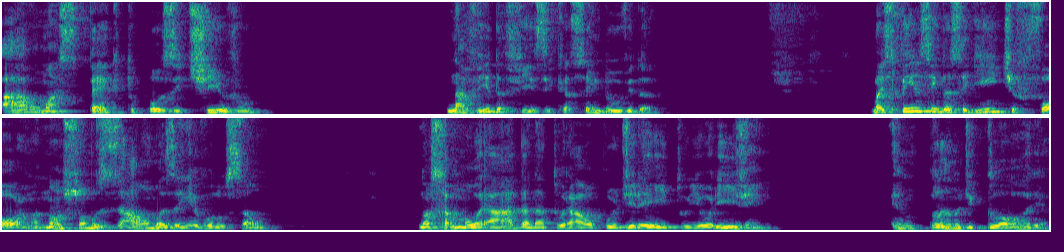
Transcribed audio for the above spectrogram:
há um aspecto positivo na vida física, sem dúvida. Mas pensem da seguinte forma: nós somos almas em evolução. Nossa morada natural por direito e origem é um plano de glória.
